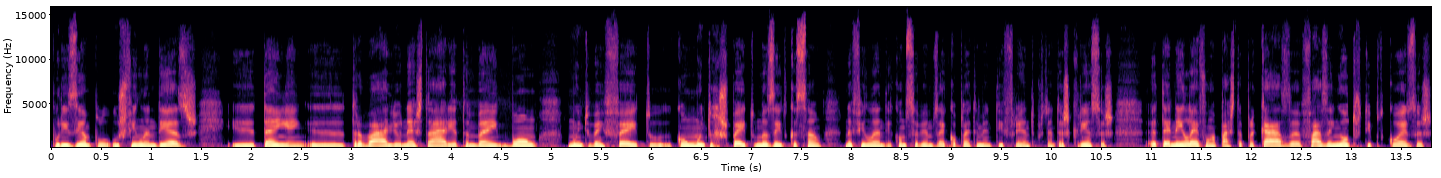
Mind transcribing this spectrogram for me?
por exemplo, os finlandeses têm trabalho nesta área também bom, muito bem feito, com muito respeito, mas a educação na Finlândia, como sabemos, é completamente diferente. Portanto, as crianças até nem levam a pasta para casa, fazem outro tipo de coisas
